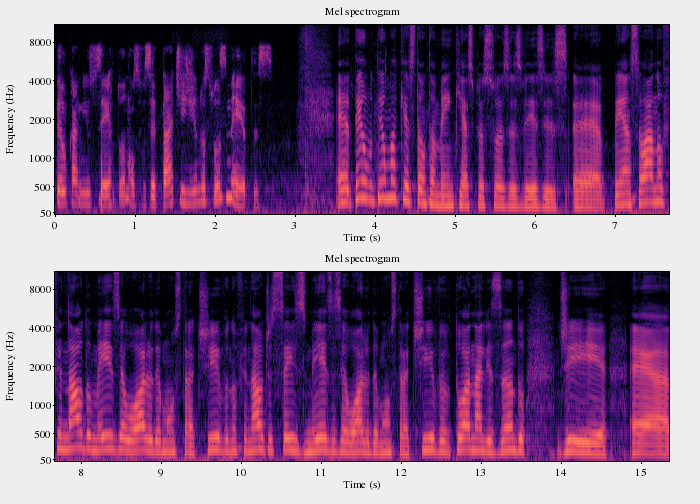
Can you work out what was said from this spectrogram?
pelo caminho certo ou não, se você está atingindo as suas metas. É, tem, tem uma questão também que as pessoas às vezes é, pensam: ah, no final do mês eu olho o demonstrativo, no final de seis meses eu olho o demonstrativo, eu estou analisando de. É,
